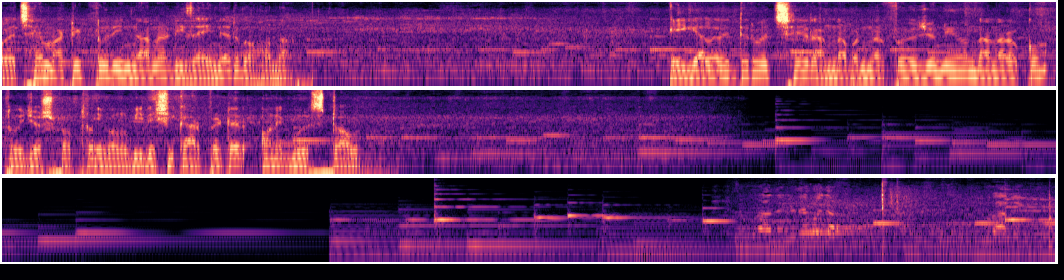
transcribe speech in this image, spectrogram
রয়েছে মাটির তৈরি নানা ডিজাইনের গহনা। এই গ্যালারিতে রয়েছে রান্নাবান্নার প্রয়োজনীয় নানা রকম তৈজসপত্র এবং বিদেশি কার্পেটের অনেকগুলো স্টল। देंगे देखो इधर पूरा देंगे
